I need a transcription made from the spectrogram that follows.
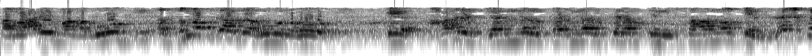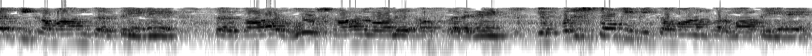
ہمارے محبوب کی عظمت کا ظہور ہو۔ کہ ہر جنرل کرنل صرف انسانوں کے لشکر کی کمان کرتے ہیں۔ سرکار وہ شان والے افسر ہیں کہ فرشتوں کی بھی کمان فرماتے ہیں۔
